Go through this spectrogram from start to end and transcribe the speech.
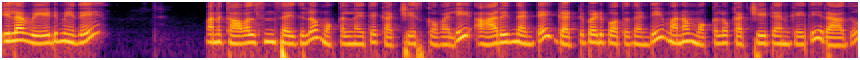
ఇలా వేడి మీదే మనకు కావాల్సిన సైజులో మొక్కలను అయితే కట్ చేసుకోవాలి. ఆరిందంటే గట్టి పడిపోతుందండి. మనం మొక్కలు కట్ చేయడానికి అయితే రాదు.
